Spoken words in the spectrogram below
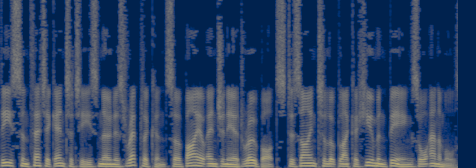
These synthetic entities known as replicants are bioengineered robots designed to look like a human beings or animals.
